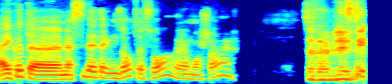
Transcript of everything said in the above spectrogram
Ah, écoute, euh, merci d'être avec nous autres ce soir, euh, mon cher. Ça fait plaisir.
